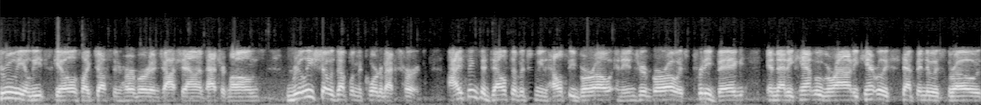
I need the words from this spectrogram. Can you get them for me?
truly elite skills like Justin Herbert and Josh Allen, Patrick Mahomes really shows up when the quarterback's hurt. I think the delta between healthy Burrow and injured Burrow is pretty big in that he can't move around, he can't really step into his throws,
